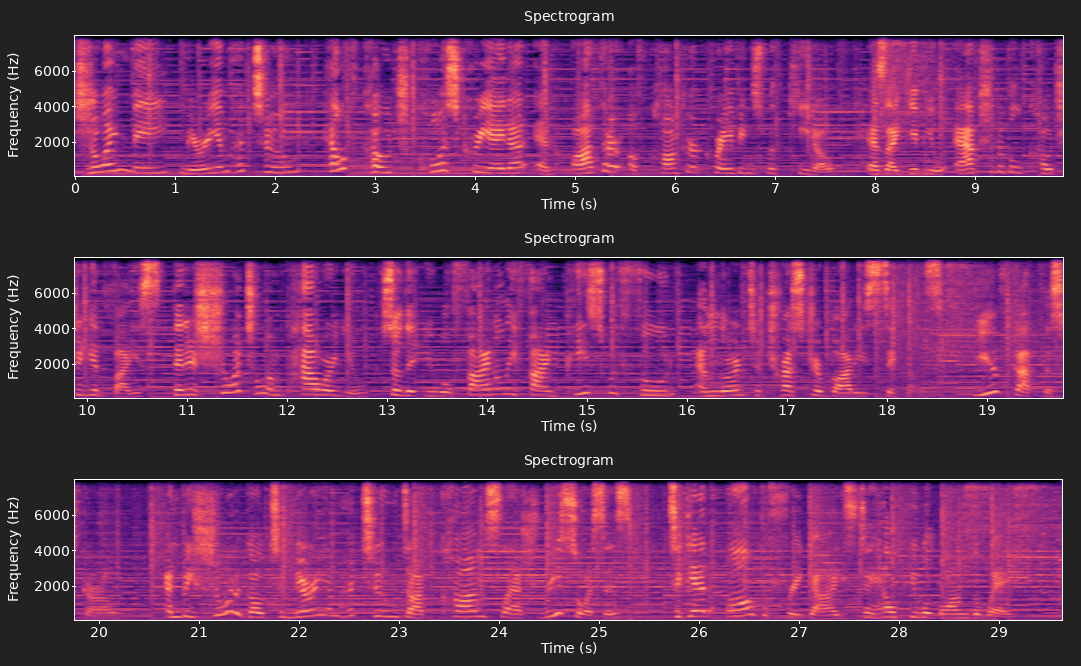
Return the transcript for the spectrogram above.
Join me, Miriam Hatoum, health coach, course creator, and author of Conquer Cravings with Keto, as I give you actionable coaching advice that is sure to empower you so that you will finally find peace with food and learn to trust your body's signals. You've got this, girl. And be sure to go to miriamhatoum.com slash resources to get all the free guides to help you along the way.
